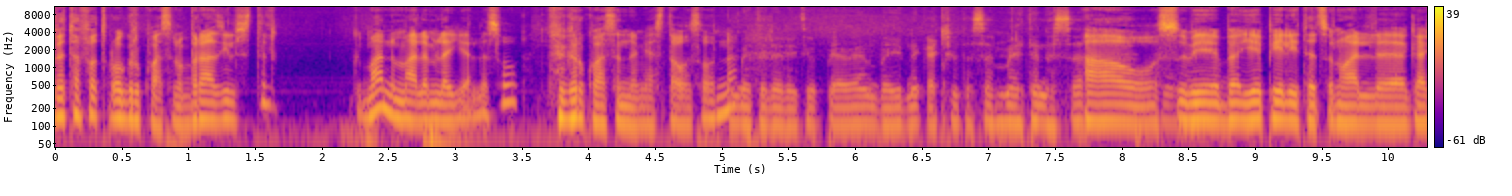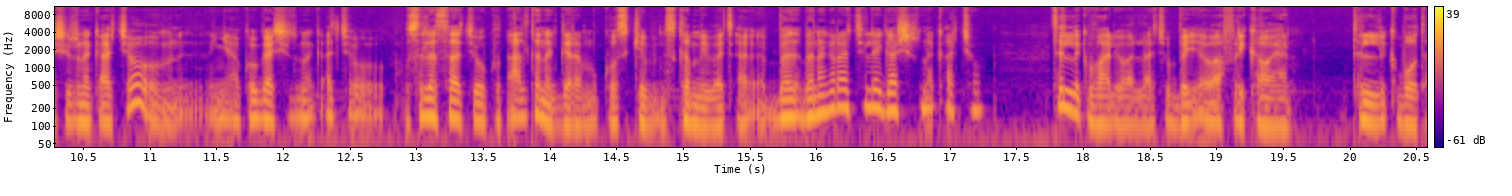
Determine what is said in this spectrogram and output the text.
በተፈጥሮ እግር ኳስ ነው። ብራዚል ስትል ማንም ዓለም ላይ ያለ ሰው እግር ኳስን ነው የሚያስታውሰው ና በተለይ ለኢትዮጵያውያን በይድነቃቸው ተሰማ የተነሳ አዎ የፔሌ ተጽዕኖ አለ። ጋሽ ይድነቃቸው እኛ እኮ ጋሽ ይድነቃቸው ስለ እሳቸው አልተነገረም እኮ እስከሚበጫ። በነገራችን ላይ ጋሽ ይድነቃቸው ትልቅ value አላቸው። በአፍሪካውያን ትልቅ ቦታ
